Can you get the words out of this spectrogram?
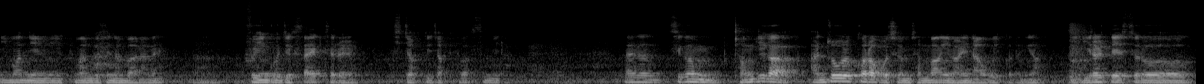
이모님이 그만두시는 바람에 어, 구인구직 사이트를 뒤적뒤적 해봤습니다. 나는 지금 경기가 안 좋을 거라고 지금 전망이 많이 나오고 있거든요. 이럴 때일수록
